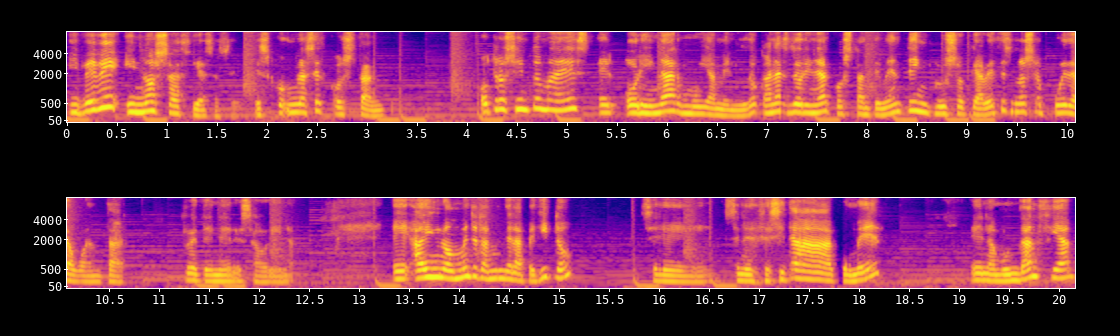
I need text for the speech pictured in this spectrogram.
y bebe y no sacia esa sed. Es una sed constante. Otro síntoma es el orinar muy a menudo, ganas de orinar constantemente, incluso que a veces no se puede aguantar retener esa orina. Eh, hay un aumento también del apetito, se, se necesita comer en abundancia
